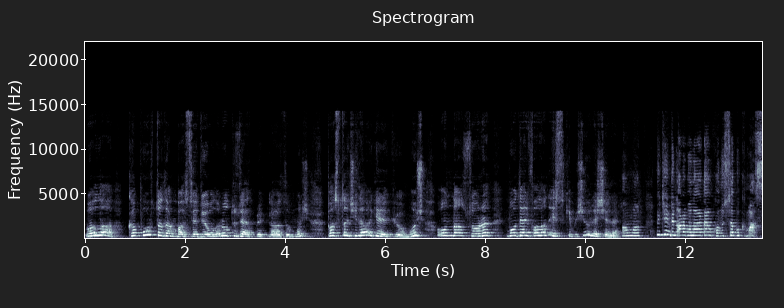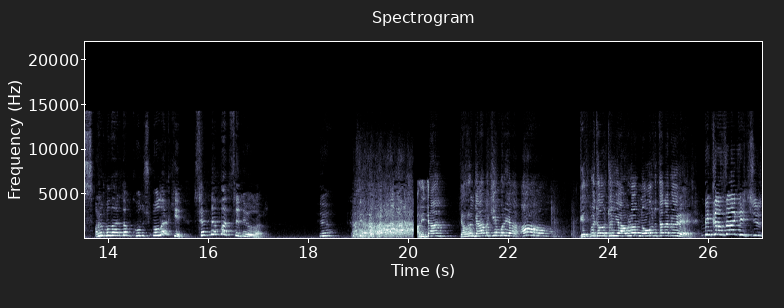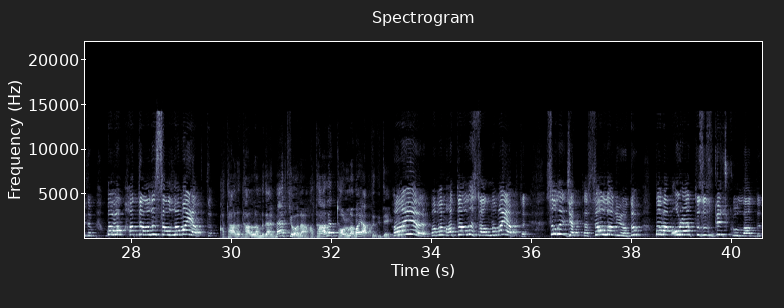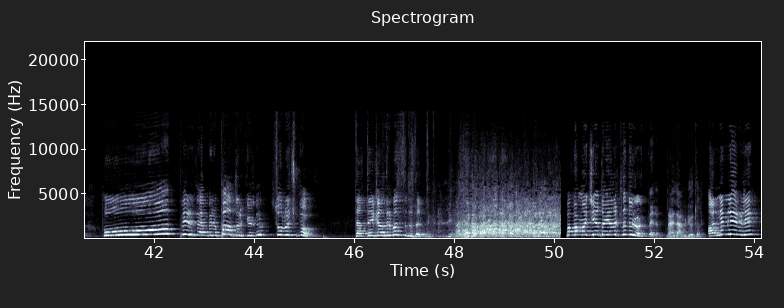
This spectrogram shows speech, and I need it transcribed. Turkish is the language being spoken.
Valla kaportadan bahsediyorlar. O düzeltmek lazımmış. Pastacılığa gerekiyormuş. Ondan sonra model falan eskimiş. Öyle şeyler. Aman bütün gün arabalardan konuşsa bıkmaz. Arabalardan konuşmuyorlar ki. Senden bahsediyorlar. Ya. Ali'den yavrum gel bakayım buraya. Aa, geçme tortun yavrum ne oldu sana böyle? Bir kaza geçirdim. Babam hatalı sallama yaptı. Hatalı tarla mı denmez ki ona? Hatalı torlama yaptı diyecek. Hayır, babam hatalı sallama yaptı. Salıncakta sallanıyordum. Babam orantısız güç kullandı. Hop birdenbire paldır güldüm. Sonuç bu. Tahtayı kaldırmazsınız artık. babam acıya dayanıklıdır öğretmenim. Nereden biliyordun? Annemle evli.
